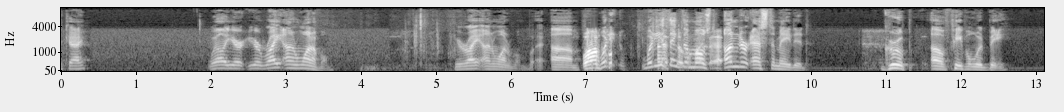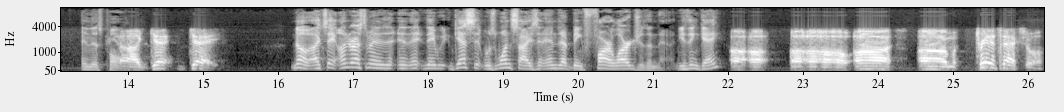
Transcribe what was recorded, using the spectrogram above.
Okay. Well, you're you're right on one of them. You're right on one of them. Um, well, what, do you, what do you think the most underestimated group of people would be in this poll? Uh, gay. gay. No, I'd say underestimated. They would guess it was one size and ended up being far larger than that. You think gay? Uh, uh, uh, uh, uh, uh um, transsexual.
